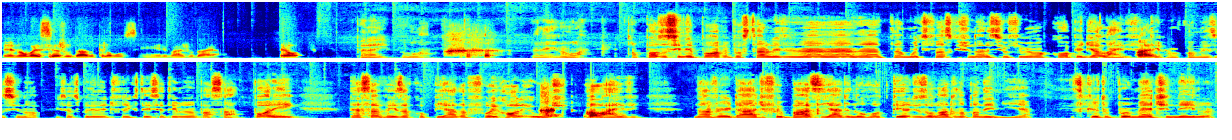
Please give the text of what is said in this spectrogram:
Ele não vai ser ajudado pela mocinha, ele vai ajudar ela. É óbvio. Peraí, vamos lá. Peraí, vamos lá. Após o Cinepop postar no ah, tá, muitos fãs questionaram se o filme é uma cópia de Alive, é. terror com a mesma sinopse que está disponível na Netflix desde setembro do ano passado. Porém, dessa vez a copiada foi Hollywood. Alive, na verdade, foi baseada no roteiro de Isolado na Pandemia, escrito por Matt Naylor,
